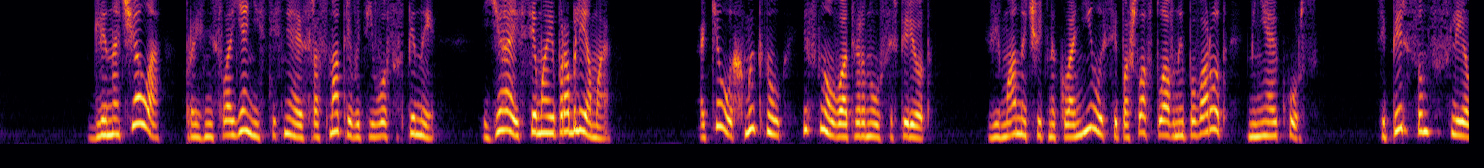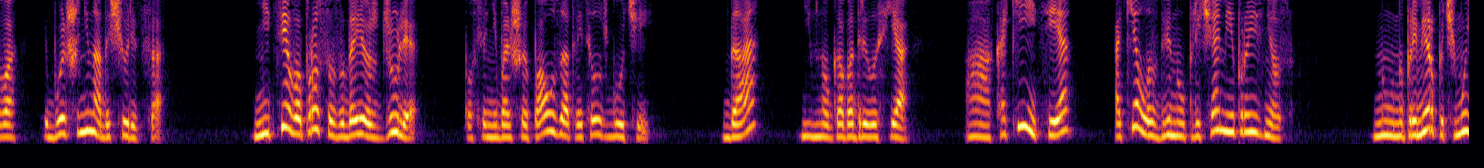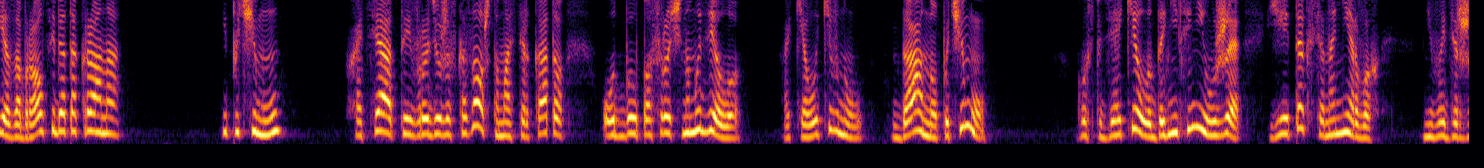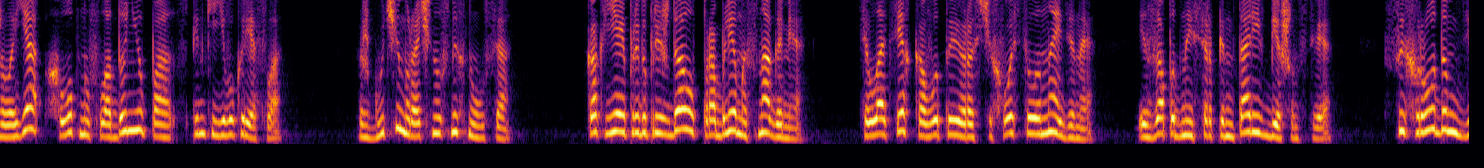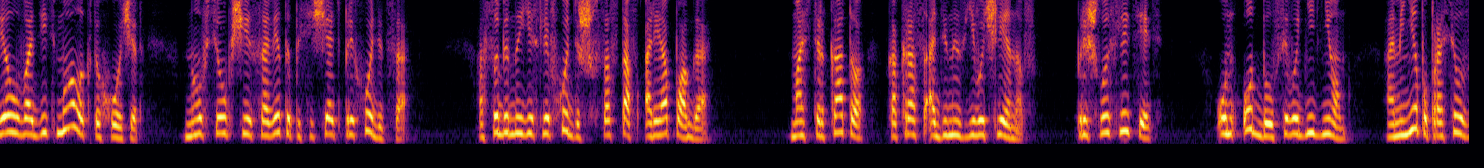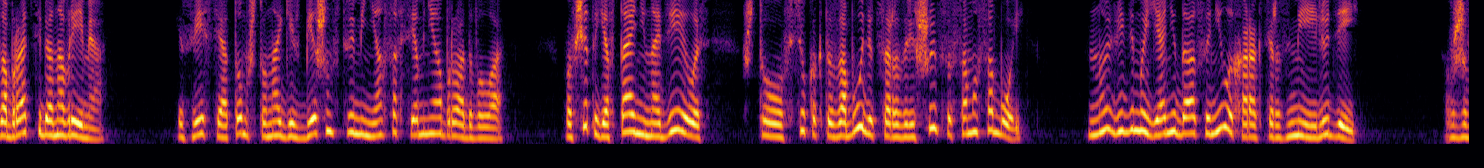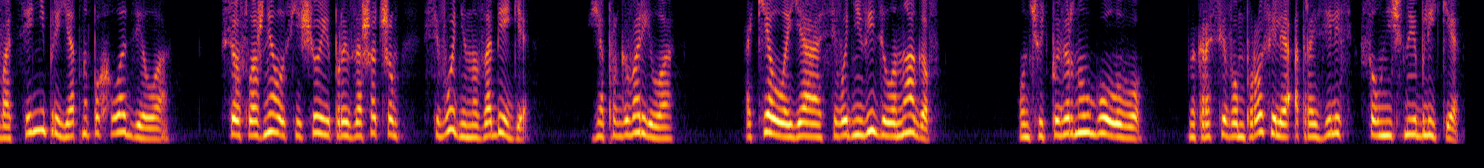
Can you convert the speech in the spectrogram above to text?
«Для начала», — произнесла я, не стесняясь рассматривать его со спины, — я и все мои проблемы. Акелла хмыкнул и снова отвернулся вперед. Вимана чуть наклонилась и пошла в плавный поворот, меняя курс. Теперь солнце слева, и больше не надо щуриться. «Не те вопросы задаешь, Джулия!» После небольшой паузы ответил Жгучий. «Да?» — немного ободрилась я. «А какие те?» Акелла сдвинул плечами и произнес. «Ну, например, почему я забрал тебя так рано?» «И почему?» Хотя ты вроде уже сказал, что мастер Като отбыл по срочному делу. Акелла кивнул. Да, но почему? Господи, Акелла, да не тяни уже. Я и так вся на нервах. Не выдержала я, хлопнув ладонью по спинке его кресла. Жгучий мрачно усмехнулся. Как я и предупреждал, проблемы с нагами. Тела тех, кого ты расчехвостила, найдены. И западный серпентарий в бешенстве. С их родом дел водить мало кто хочет, но всеобщие советы посещать приходится. Особенно если входишь в состав Ариапага. Мастер Като как раз один из его членов. Пришлось лететь. Он отбыл сегодня днем, а меня попросил забрать тебя на время. Известие о том, что Наги в бешенстве, меня совсем не обрадовало. Вообще-то я втайне надеялась, что все как-то забудется, разрешится само собой. Но, видимо, я недооценила характер змеи людей. В животе неприятно похолодело. Все осложнялось еще и произошедшим сегодня на забеге. Я проговорила. «Акелла, я сегодня видела нагов». Он чуть повернул голову. На красивом профиле отразились солнечные блики.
